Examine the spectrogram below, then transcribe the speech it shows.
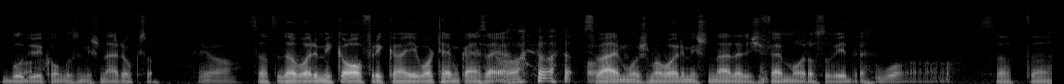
bodde ju i Kongo som missionärer också. Ja. Så att det har varit mycket Afrika i vårt hem kan jag säga. Ja. Svärmor som har varit missionär där i 25 år och så vidare. Wow. Så att, eh,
